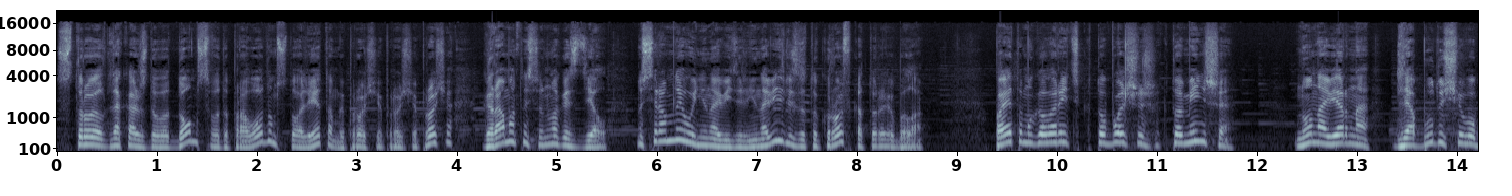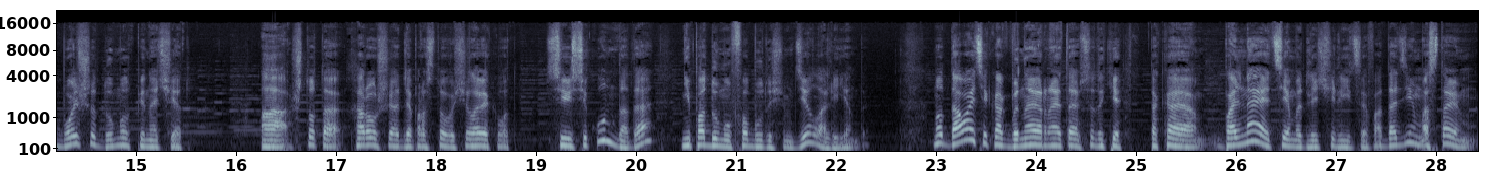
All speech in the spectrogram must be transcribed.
строил для каждого дом с водопроводом, с туалетом и прочее, прочее, прочее. Грамотно все много сделал. Но все равно его ненавидели, ненавидели за ту кровь, которая была. Поэтому говорить, кто больше, кто меньше, ну, наверное, для будущего больше думал Пиночет. А что-то хорошее для простого человека, вот сию секундно, да, не подумав о будущем, делал Альенде. Но давайте, как бы, наверное, это все-таки такая больная тема для чилийцев. Отдадим, оставим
